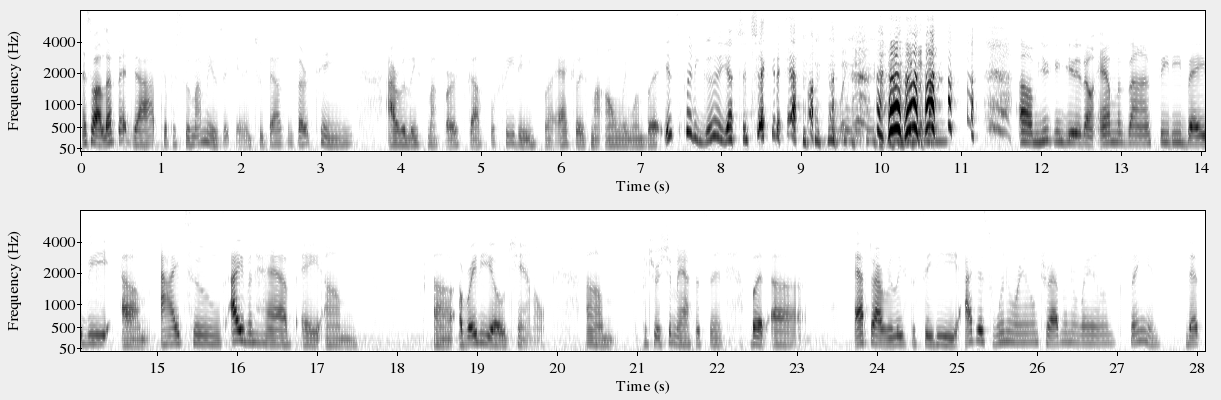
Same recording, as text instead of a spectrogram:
And so I left that job to pursue my music. And in 2013, I released my first gospel CD. Well, actually, it's my only one, but it's pretty good. Y'all should check it out. um, you can get it on Amazon, CD Baby, um, iTunes. I even have a um, uh, a radio channel, um, Patricia Matheson. But uh, after I released the CD, I just went around traveling around singing. That's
